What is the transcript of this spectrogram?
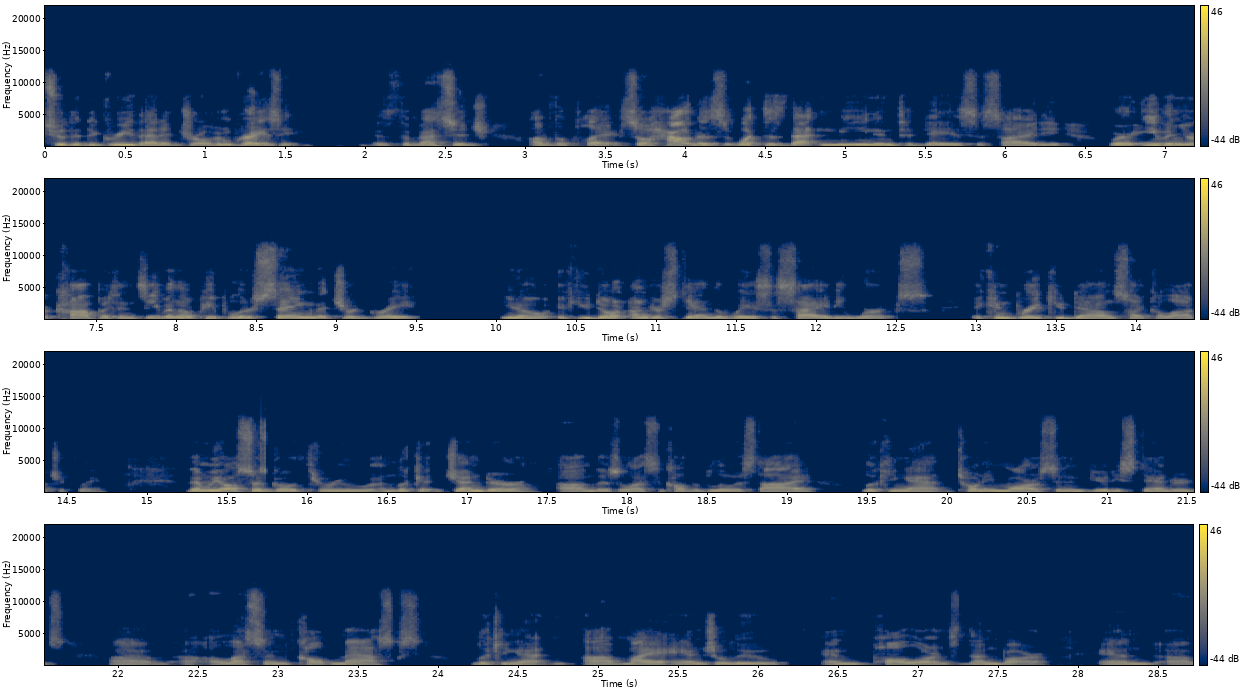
to the degree that it drove him crazy, is the message of the play. So how does what does that mean in today's society where even your competence, even though people are saying that you're great, you know, if you don't understand the way society works, it can break you down psychologically. Then we also go through and look at gender. Um, there's a lesson called The Bluest Eye, looking at Toni Morrison and beauty standards, um, a lesson called Masks, looking at uh, Maya Angelou and Paul Laurence Dunbar and uh,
